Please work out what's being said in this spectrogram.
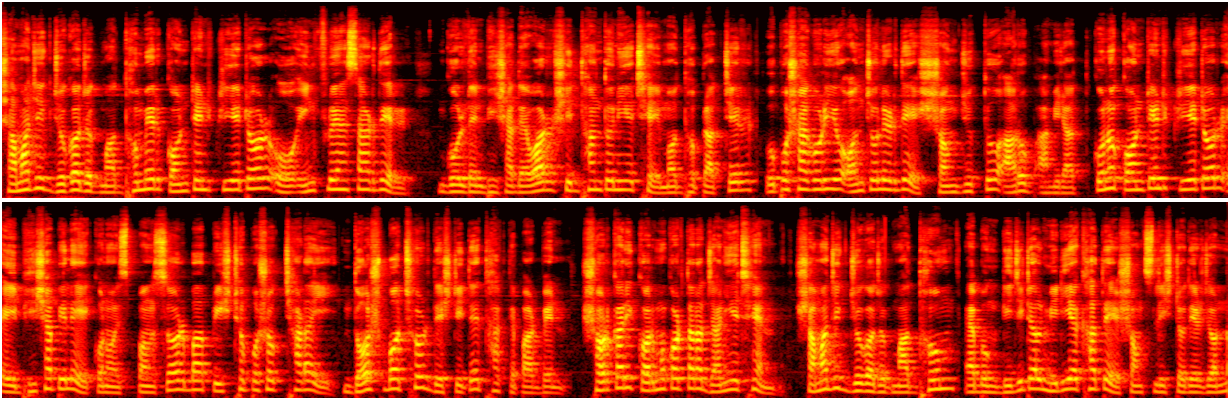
সামাজিক যোগাযোগ মাধ্যমের কন্টেন্ট ক্রিয়েটর ও ইনফ্লুয়েন্সারদের গোল্ডেন ভিসা দেওয়ার সিদ্ধান্ত নিয়েছে মধ্যপ্রাচ্যের উপসাগরীয় অঞ্চলের দেশ সংযুক্ত আরব আমিরাত। কোনো কন্টেন্ট ক্রিয়েটর এই ভিসা পেলে কোনো স্পন্সর বা পৃষ্ঠপোষক ছাড়াই দশ বছর দেশটিতে থাকতে পারবেন। সরকারি কর্মকর্তারা জানিয়েছেন, সামাজিক যোগাযোগ মাধ্যম এবং ডিজিটাল মিডিয়া খাতে সংশ্লিষ্টদের জন্য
